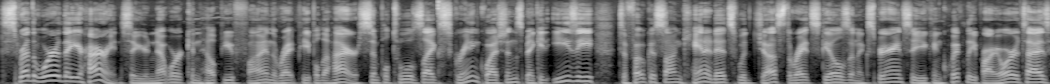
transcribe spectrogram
to spread the word that you're hiring so your network can help you find the right people to hire. Simple tools like screening questions make it easy to focus on candidates with just the right skills and experience so you can quickly prioritize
